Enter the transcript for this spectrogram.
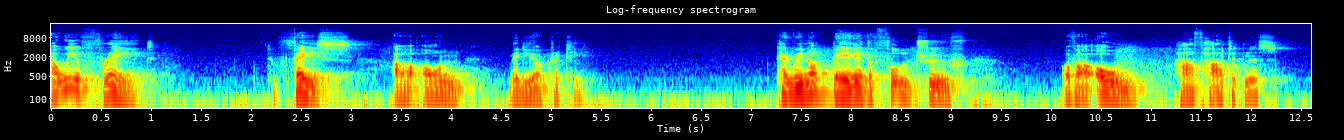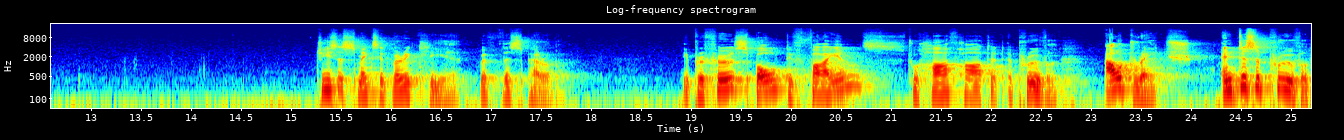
Are we afraid to face our own mediocrity? Can we not bear the full truth of our own half heartedness? Jesus makes it very clear with this parable. He prefers bold defiance to half hearted approval. Outrage and disapproval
